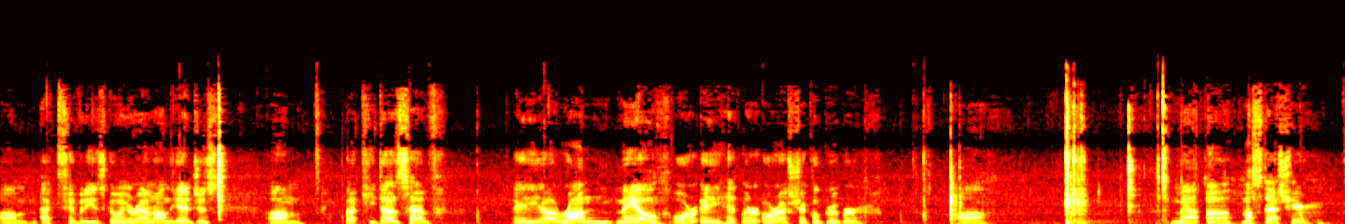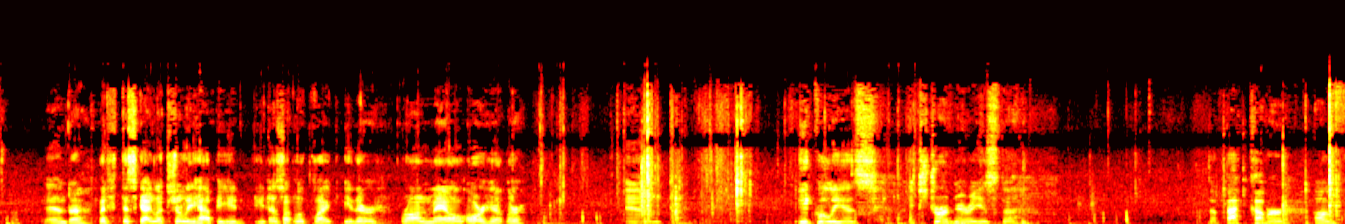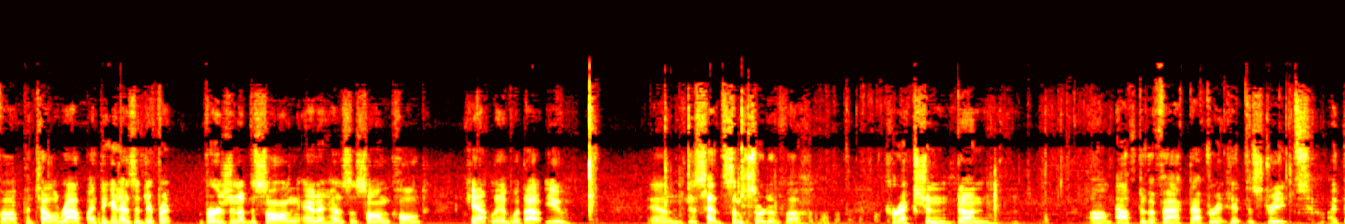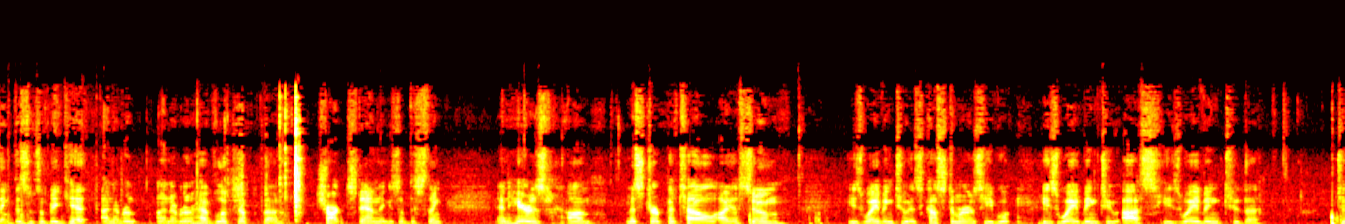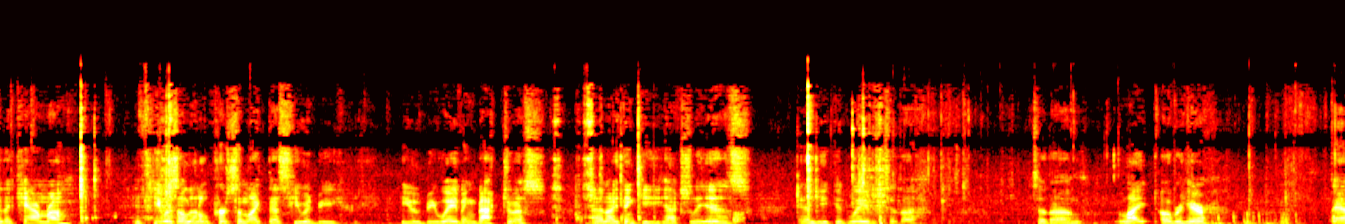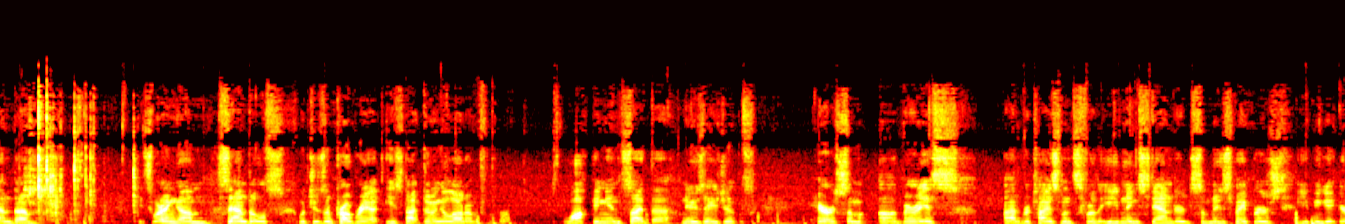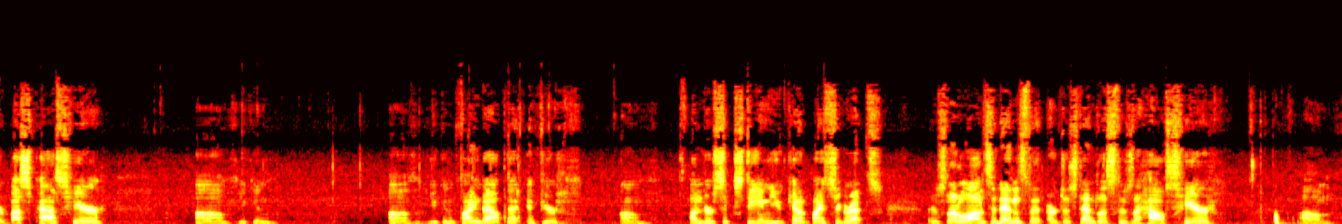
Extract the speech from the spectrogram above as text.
um, activities going around on the edges. Um, but he does have a uh, Ron Mael or a Hitler or a Schicklgruber uh, uh, mustache here. And uh, But this guy looks really happy. He, he doesn't look like either Ron Mael or Hitler. And equally as extraordinary is the the back cover of uh, Patel Rap. I think it has a different version of the song, and it has a song called Can't Live Without You. And this had some sort of uh, correction done um, after the fact, after it hit the streets. I think this was a big hit. I never, I never have looked up the chart standings of this thing. And here's um, Mr. Patel, I assume. He's waving to his customers. He he's waving to us. He's waving to the to the camera if he was a little person like this, he would be he would be waving back to us. And I think he actually is. And he could wave to the to the light over here. And um, he's wearing um, sandals, which is appropriate. He's not doing a lot of walking inside the newsagents. Here are some uh, various advertisements for the Evening Standard, some newspapers. You can get your bus pass here. Uh, you can uh, you can find out that if you're um, under 16, you can't buy cigarettes. There's little odds and ends that are just endless. There's a house here. Um,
